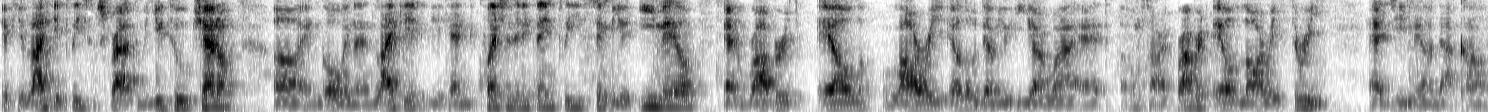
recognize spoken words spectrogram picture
If you like it, please subscribe to my YouTube channel uh, and go in and like it. If you have any questions, anything, please send me an email at Robert L. Lowery, L-O-W-E-R-Y at, oh, I'm sorry, Robert L. Lowery 3 at gmail.com.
